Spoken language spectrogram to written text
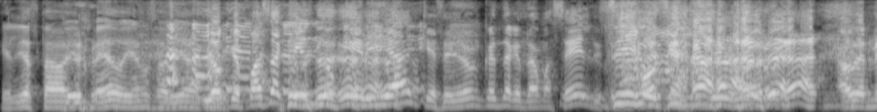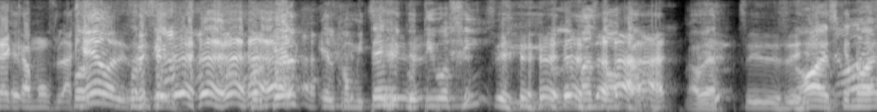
él ya estaba bien pedo, ya no sabía. Lo que pasa que él no quería que se dieran cuenta que nada más él. Dice, Sí, "No, güey, sí, sí, sí. A ver, me camuflajeo. ¿Por, dice. por qué, por qué el, el comité ejecutivo sí, y los demás no? cabrón? A ver. Sí, sí, sí. No, es que no,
